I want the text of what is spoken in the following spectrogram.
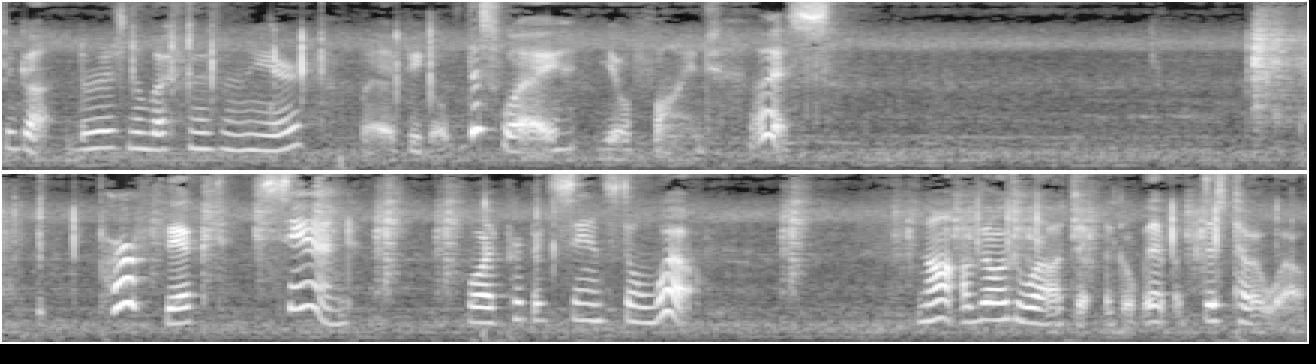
We got, there is no in here, but if you go this way, you'll find this. Perfect sand. Well, perfect sandstone well. Not a village well, like over there, but this type of well.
